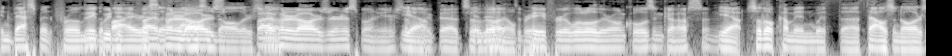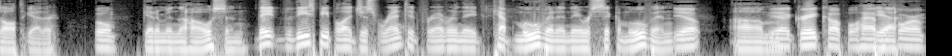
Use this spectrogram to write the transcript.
investment from I think the we buyers, did five hundred dollars, dollars, five hundred dollars earnest money or something Yeah. like that. So And they'll have they'll to pay for a little of their own closing costs. And Yeah, so they'll come in with thousand dollars altogether. Boom. Get them in the house, and they these people had just rented forever, and they kept moving, and they were sick of moving. Yep. Um, yeah, great couple. Happy yeah. for them.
